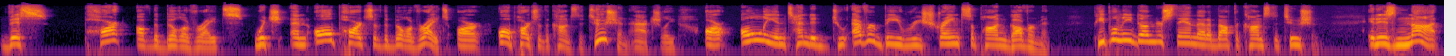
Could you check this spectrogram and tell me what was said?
this part of the Bill of Rights, which, and all parts of the Bill of Rights are, all parts of the Constitution actually, are only intended to ever be restraints upon government. People need to understand that about the Constitution. It is not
